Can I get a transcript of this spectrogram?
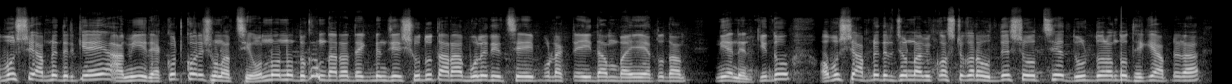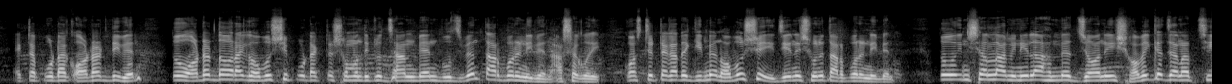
অবশ্যই আপনাদেরকে আমি রেকর্ড করে শোনাচ্ছি। অন্য অন্য দোকানদাররা দেখবেন যে শুধু তারা বলে দিচ্ছে এই প্রোডাক্টে এই দাম বা এত দাম নিয়ে নেন। কিন্তু অবশ্যই আপনাদের জন্য আমি কষ্ট করার উদ্দেশ্য হচ্ছে দূর দূরান্ত থেকে আপনারা একটা প্রোডাক্ট অর্ডার দিবেন। তো অর্ডার দেওয়ার আগে অবশ্যই প্রোডাক্টের সম্বন্ধে একটু জানবেন, বুঝবেন, তারপরে নেবেন, আশা করি। কষ্টের টাকাতে কিনবেন, অবশ্যই জেনে শুনে তারপরে নেবেন। তো ইনশাল্লাহ আমি নীলা আহমেদ, জনি, সবাইকে জানাচ্ছি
